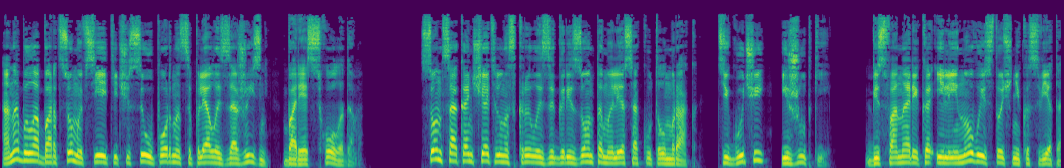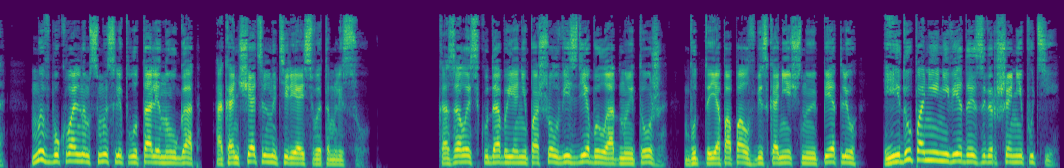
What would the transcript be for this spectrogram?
она была борцом и все эти часы упорно цеплялась за жизнь, борясь с холодом. Солнце окончательно скрылось за горизонтом, и лес окутал мрак, тягучий и жуткий. Без фонарика или иного источника света мы в буквальном смысле плутали наугад, окончательно теряясь в этом лесу. Казалось, куда бы я ни пошел, везде было одно и то же будто я попал в бесконечную петлю и иду по ней, не ведая завершения пути.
